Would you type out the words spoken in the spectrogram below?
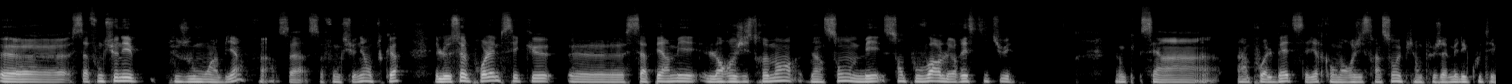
euh, ça fonctionnait plus ou moins bien. Enfin, ça, ça fonctionnait en tout cas. Et le seul problème, c'est que euh, ça permet l'enregistrement d'un son, mais sans pouvoir le restituer. Donc, c'est un, poil bête, c'est-à-dire qu'on enregistre un son et puis on ne peut jamais l'écouter.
